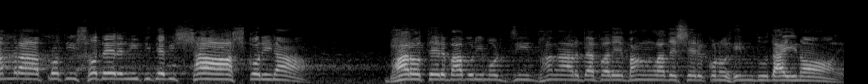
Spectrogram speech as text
আমরা প্রতিশোধের নীতিতে বিশ্বাস করি না। ভারতের বাবরি মসজিদ ভাঙার ব্যাপারে বাংলাদেশের কোনো হিন্দু দায়ী নয়।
